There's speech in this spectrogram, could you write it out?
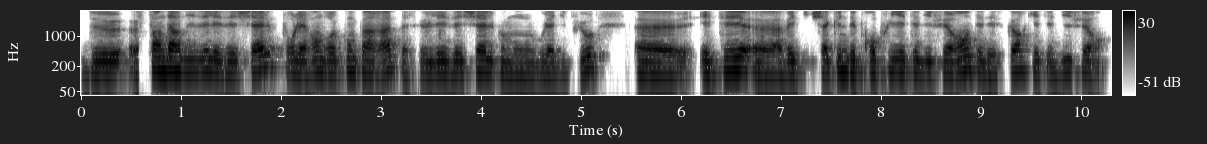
de euh, standardiser les échelles pour les rendre comparables, parce que les échelles, comme on vous l'a dit plus haut, euh, étaient euh, avec chacune des propriétés différentes et des scores qui étaient différents.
